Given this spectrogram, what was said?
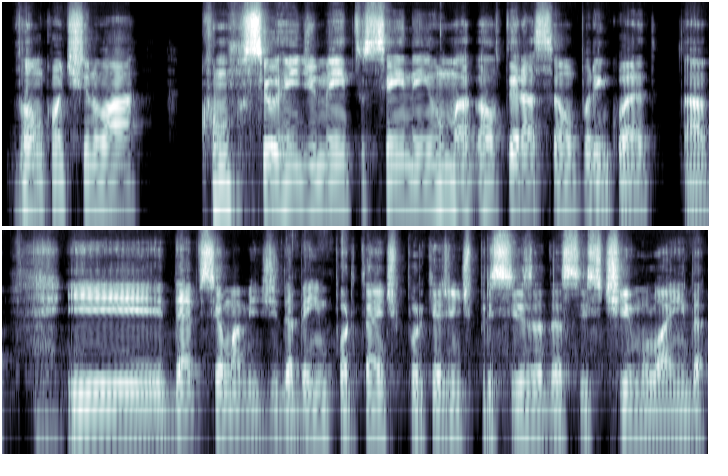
vão continuar com o seu rendimento sem nenhuma alteração por enquanto, tá? E deve ser uma medida bem importante porque a gente precisa desse estímulo ainda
